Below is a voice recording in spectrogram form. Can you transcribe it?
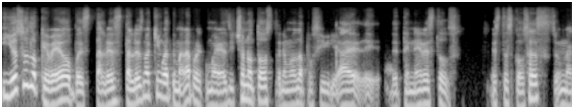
y, yo eso es lo que veo, pues tal vez, tal vez no aquí en Guatemala, porque como habías dicho, no todos tenemos la posibilidad de, de, tener estos, estas cosas, una,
